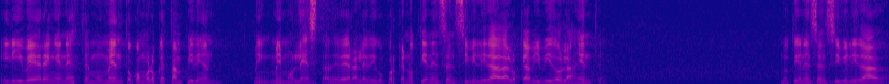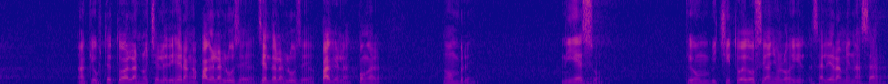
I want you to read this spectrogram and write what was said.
liberen en este momento como lo que están pidiendo. Me, molesta de veras, le digo, porque no tienen sensibilidad a lo que ha vivido la gente. No tienen sensibilidad a que usted todas las noches le dijeran apague las luces, encienda las luces, apáguelas, póngala. No, hombre, ni eso. Que un bichito de 12 años lo saliera a amenazar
